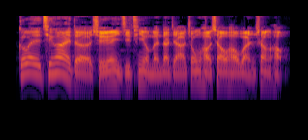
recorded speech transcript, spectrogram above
各位亲爱的学员以及听友们，大家中午好、下午好、晚上好。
